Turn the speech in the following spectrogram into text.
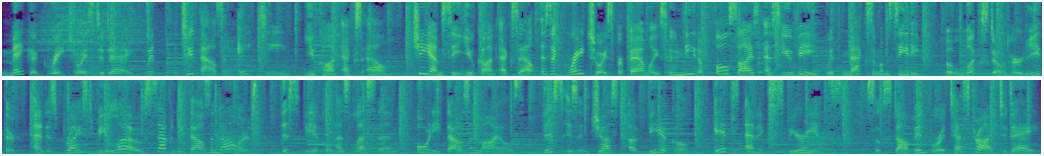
Make a great choice today with the 2018 Yukon XL. GMC Yukon XL is a great choice for families who need a full-size SUV with maximum seating. The looks don't hurt either and is priced below $70,000. This vehicle has less than 40,000 miles. This isn't just a vehicle, it's an experience. So stop in for a test drive today.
